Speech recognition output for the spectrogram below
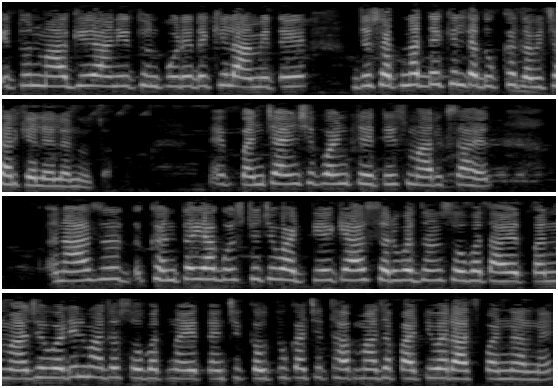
इथून मागे आणि इथून पुढे देखील आम्ही ते म्हणजे स्वप्नात देखील त्या दुःखाचा विचार केलेला नव्हता. पंच्याऐंशी पॉईंट तेहतीस मार्क्स आहेत. आणि आज खंत या गोष्टीची वाटते की आज सर्वजण सोबत आहेत पण माझे वडील माझ्या सोबत नाहीत त्यांची कौतुकाची थाप माझ्या पाठीवर आज पडणार नाही.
